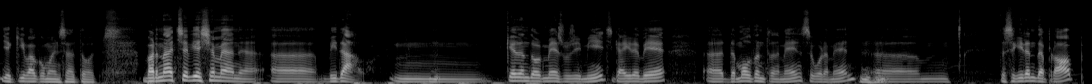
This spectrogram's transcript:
I aquí va començar tot. Bernat Xavier Xamena, eh, Vidal, mm, queden dos mesos i mig, gairebé, eh, de molt entrenament, segurament. Mhm. eh, te seguirem de prop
